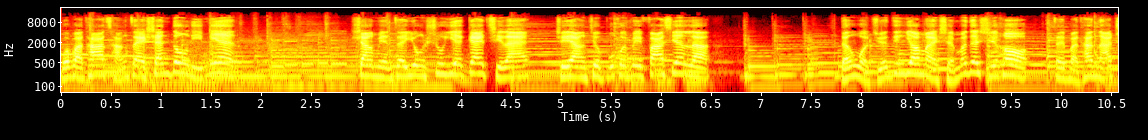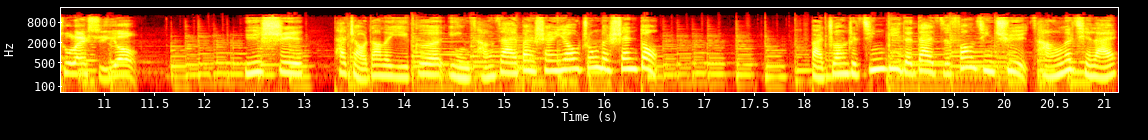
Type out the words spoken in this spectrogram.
我把它藏在山洞里面，上面再用树叶盖起来，这样就不会被发现了。等我决定要买什么的时候，再把它拿出来使用。于是他找到了一个隐藏在半山腰中的山洞，把装着金币的袋子放进去，藏了起来。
